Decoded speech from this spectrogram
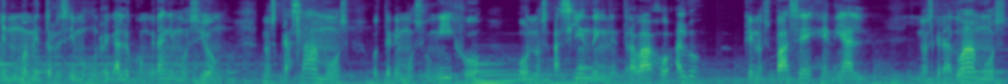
En un momento recibimos un regalo con gran emoción, nos casamos o tenemos un hijo o nos ascienden en el trabajo, algo que nos pase genial. Nos graduamos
